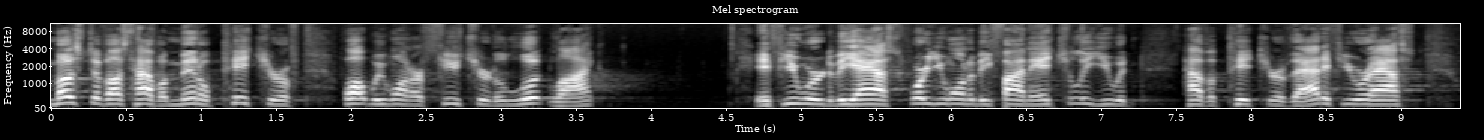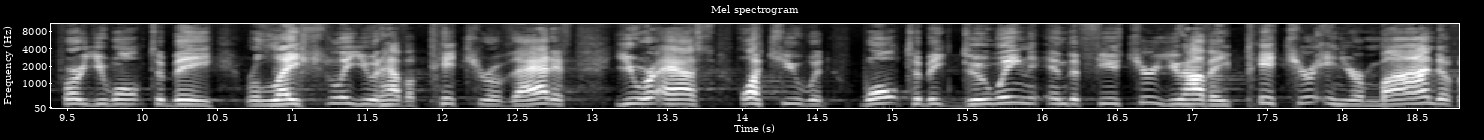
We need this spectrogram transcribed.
Most of us have a mental picture of what we want our future to look like. If you were to be asked where you want to be financially, you would have a picture of that. If you were asked where you want to be relationally, you would have a picture of that. If you were asked what you would want to be doing in the future, you have a picture in your mind of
